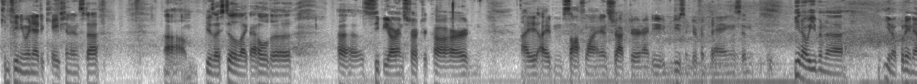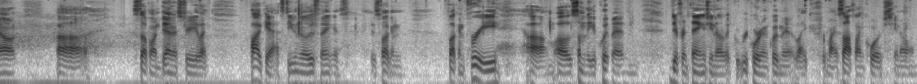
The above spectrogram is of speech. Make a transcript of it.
continuing education and stuff. Um, because I still like I hold a, a CPR instructor card. And I, I'm softline instructor, and I do do some different things, and you know, even uh, you know, putting out uh, stuff on dentistry like podcast, even though this thing is is fucking fucking free. Um, uh, some of the equipment and different things, you know, like recording equipment, like for my softline course, you know, and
